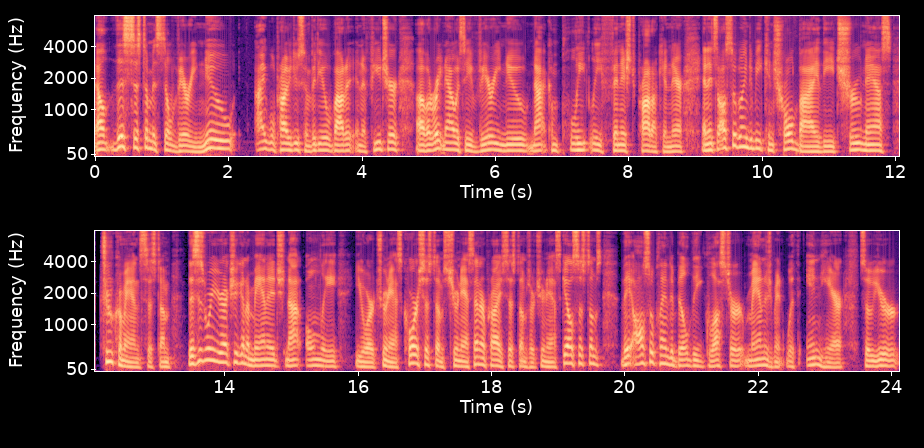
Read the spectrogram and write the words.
Now, this system is still very new. I will probably do some video about it in the future, uh, but right now it's a very new, not completely finished product in there. And it's also going to be controlled by the TrueNAS TrueCommand system. This is where you're actually going to manage not only your TrueNAS core systems, TrueNAS enterprise systems, or TrueNAS scale systems, they also plan to build the Gluster management within here. So you're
